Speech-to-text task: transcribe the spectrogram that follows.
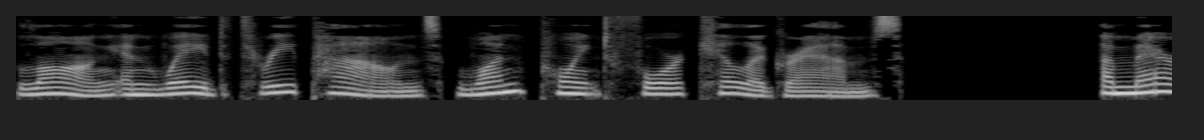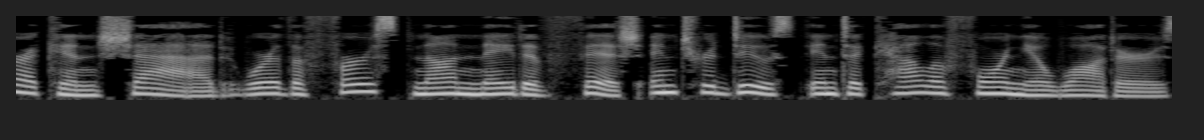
long and weighed 3 pounds 1.4 kilograms. American shad were the first non-native fish introduced into California waters.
